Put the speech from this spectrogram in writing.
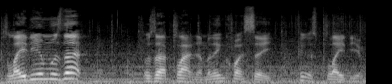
Palladium was that? Or was that platinum? I didn't quite see. I think it was palladium.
